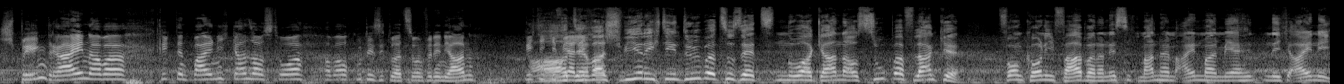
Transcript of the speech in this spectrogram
springt rein, aber kriegt den Ball nicht ganz aufs Tor. Aber auch gute Situation für den Jan. Richtig oh, gefährlich. Der war schwierig, den drüber zu setzen. Noah Gunn aus super Flanke von Conny Faber. Dann ist sich Mannheim einmal mehr hinten nicht einig.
